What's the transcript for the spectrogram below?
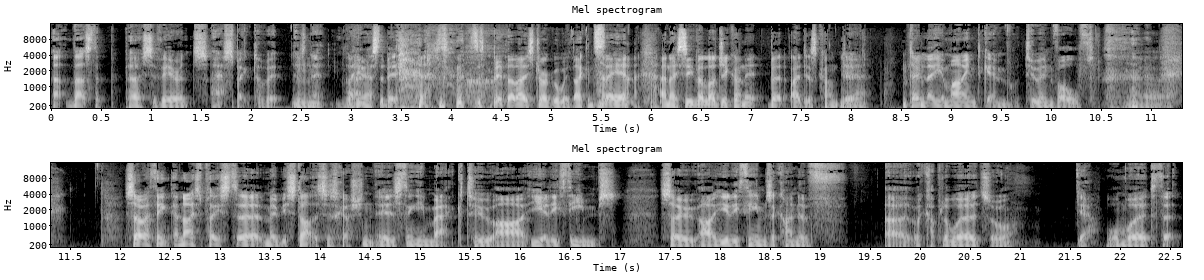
That, that's the perseverance aspect of it, isn't it? I think that's the bit. that's the bit that I struggle with. I can say it and I see the logic on it, but I just can't do yeah. Don't let your mind get inv- too involved. Yeah. So I think a nice place to maybe start this discussion is thinking back to our yearly themes. So our yearly themes are kind of uh, a couple of words or yeah, one word that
